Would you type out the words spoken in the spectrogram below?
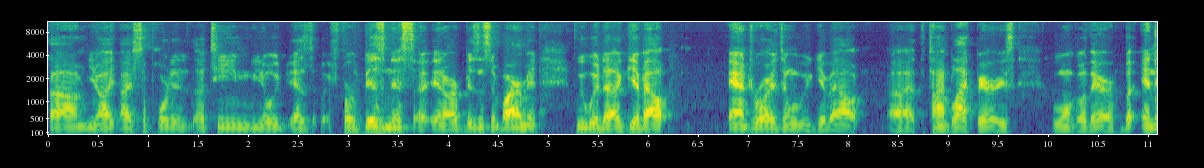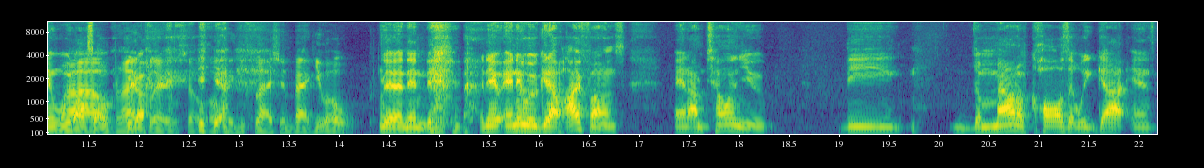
Um, you know, I, I, supported a team. You know, as for business uh, in our business environment, we would uh, give out Androids and we would give out uh, at the time Blackberries. We won't go there, but and then we'd also Blackberry. You know, so okay, yeah. you flashing back. You old. Yeah, and then and then and then we would get out iPhones, and I'm telling you, the the amount of calls that we got in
